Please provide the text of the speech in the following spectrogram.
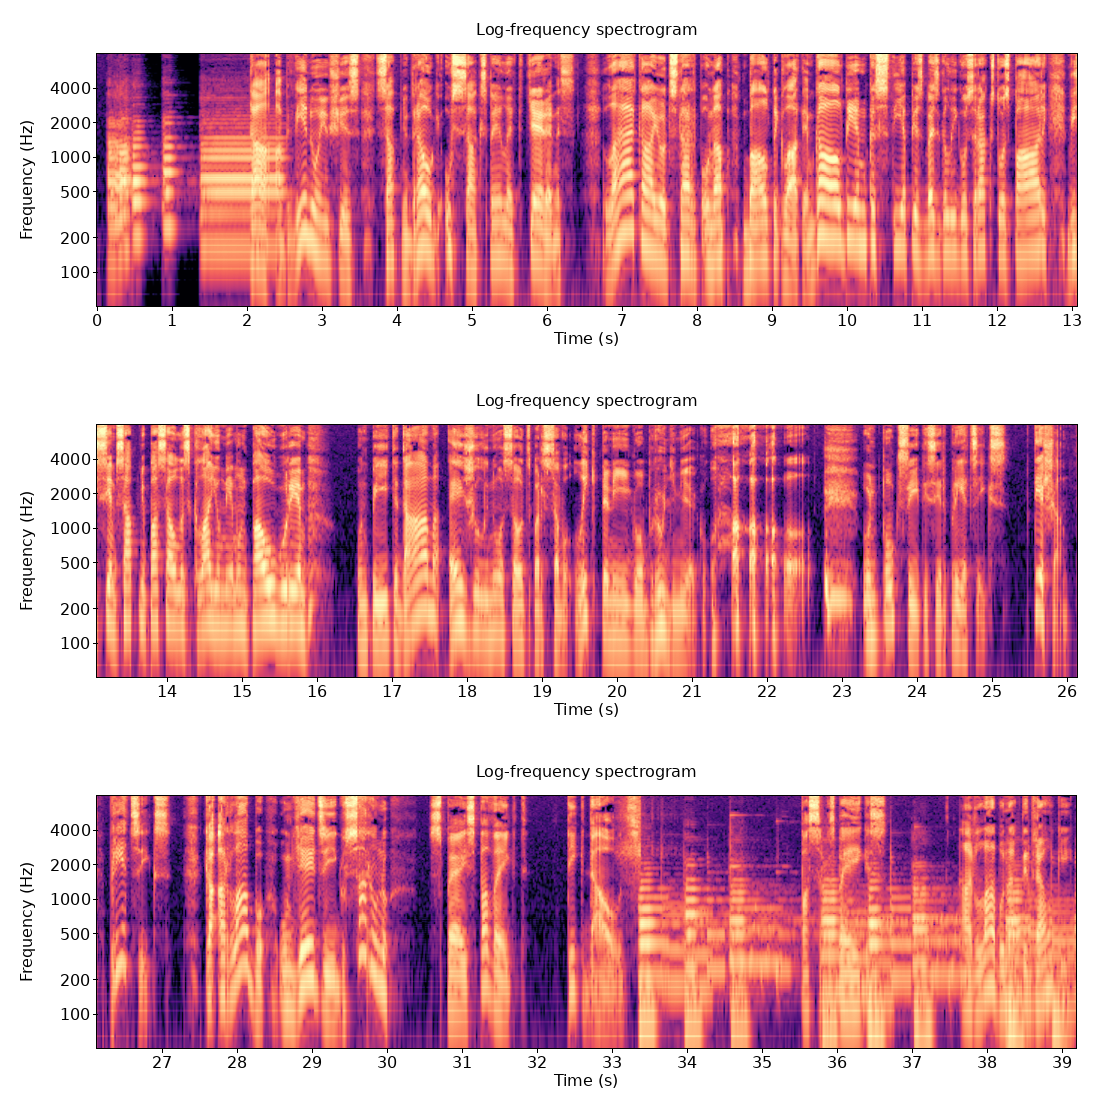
Tā abi vienojušies, sapņu draugi uzsāk spēlēt ķērenes, lēkājot starp un ap baltiklātiem galdiem, kas stiepjas bezgalīgos rakstos pāri visiem sapņu pasaules klajumiem un pauguriem, un pīķa dāma ežuli nosauc par savu liktenīgo bruģinieku. un puksītis ir priecīgs, tiešām priecīgs, ka ar labu un jēdzīgu sarunu spējis paveikt tik daudz. Pasakas beigas ar labu nakti, draugi!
